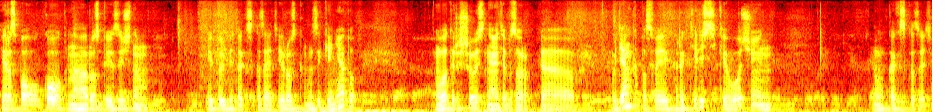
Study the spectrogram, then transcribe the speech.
и распаковок на русскоязычном ютубе, так сказать, и русском языке нету. Вот, решил снять обзор. А, водянка по своей характеристике очень, ну, как сказать,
